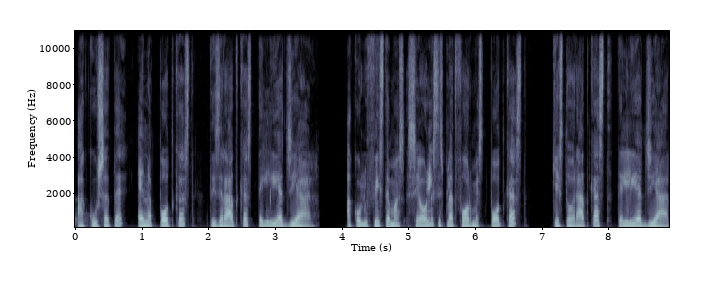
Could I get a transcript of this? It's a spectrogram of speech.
Ακούσατε ένα podcast της radcast.gr. Ακολουθήστε μας σε όλες τις πλατφόρμες podcast και στο radcast.gr.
